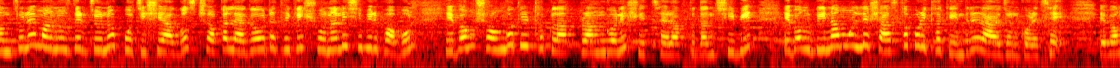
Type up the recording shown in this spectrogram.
অঞ্চলের মানুষদের জন্য পঁচিশে আগস্ট সকাল এগারোটা থেকে সোনালী শিবির ভবন এবং সঙ্গতীর্থ ক্লাব প্রাঙ্গণে স্বেচ্ছায় রক্তদান শিবির এবং বিনামূল্যে স্বাস্থ্য পরীক্ষা কেন্দ্রের আয়োজন করেছে এবং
